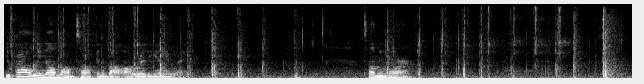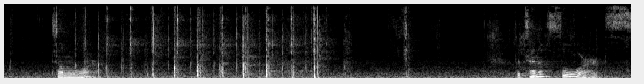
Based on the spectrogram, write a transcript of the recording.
You probably know who I'm talking about already anyway. Tell me more. Tell me more. The Ten of Swords.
